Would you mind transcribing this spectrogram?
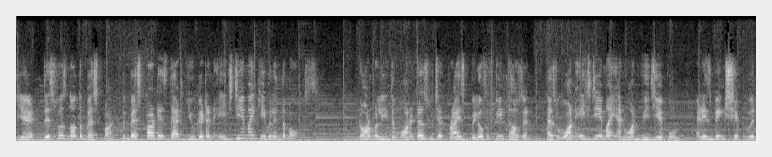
Yet, this was not the best part. The best part is that you get an HDMI cable in the box. Normally, the monitors which are priced below 15,000 has one HDMI and one VGA port and is being shipped with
